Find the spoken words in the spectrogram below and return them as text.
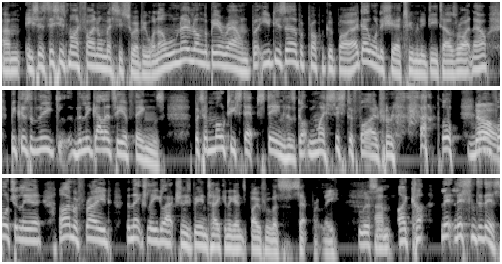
Um, he says, "This is my final message to everyone. I will no longer be around, but you deserve a proper goodbye. I don't want to share too many details right now because of the the legality of things. But a multi-step sting has gotten my sister fired from Apple. And No. unfortunately, I'm afraid the next legal action is being taken against both of us separately." Listen, Um, I can't li- listen to this.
